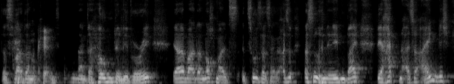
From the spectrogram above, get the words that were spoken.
Das war dann okay. sogenannte Home Delivery. Ja, war dann nochmals Zusatz. Also das nur nebenbei. Wir hatten also eigentlich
